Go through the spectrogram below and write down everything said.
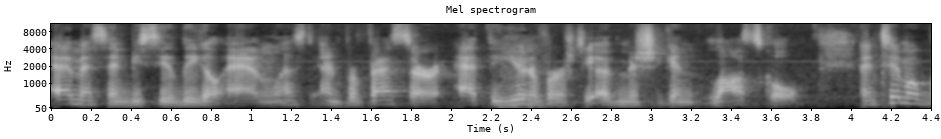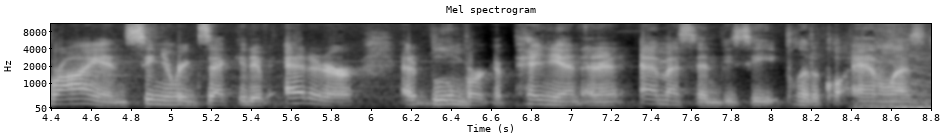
MSNBC legal analyst, and professor at the University of Michigan Law School. And Tim O'Brien, Senior Executive Editor at Bloomberg Opinion and an MSNBC political analyst.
